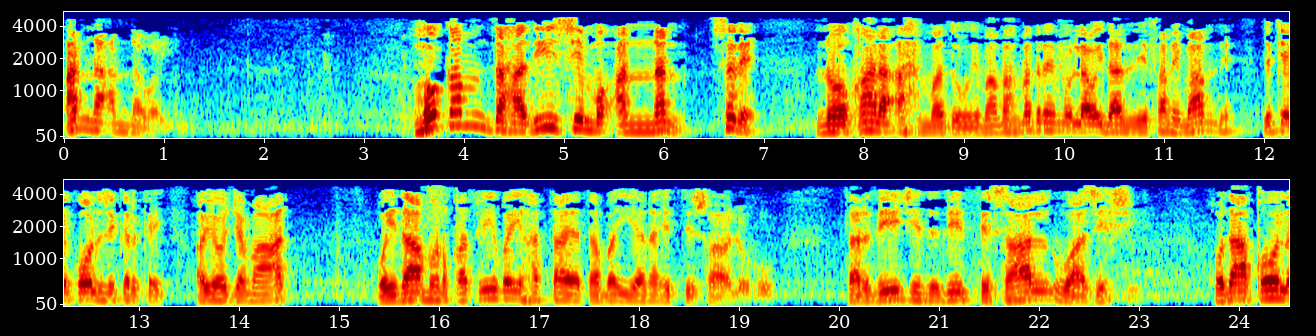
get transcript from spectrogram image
ان ان وی حکم د حدیث مؤنن سره نو قال احمد امام احمد رحم الله وی دا د فن امام دی ځکه قول ذکر کوي او یو جماعت و اذا منقطی بی حتا یتبین اتصاله تر دې چې د دې اتصال واضح شي خدا قول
